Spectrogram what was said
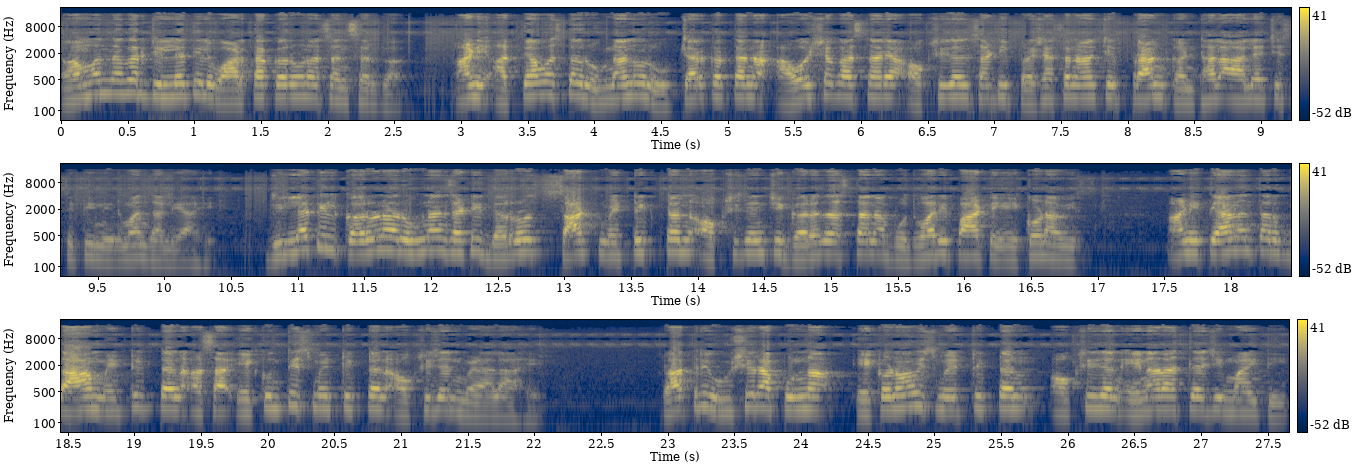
अहमदनगर जिल्ह्यातील वाढता करोना संसर्ग आणि अत्यावस्थ रुग्णांवर उपचार करताना आवश्यक असणाऱ्या ऑक्सिजनसाठी प्रशासनाचे प्राण कंठाला आल्याची स्थिती निर्माण झाली आहे. जिल्ह्यातील करोना रुग्णांसाठी दररोज साठ मेट्रिक टन ऑक्सिजनची गरज असताना बुधवारी पहाटे एकोणावीस आणि त्यानंतर दहा मेट्रिक टन असा एकोणतीस मेट्रिक टन ऑक्सिजन मिळाला आहे. रात्री उशिरा पुन्हा एकोणावीस मेट्रिक टन ऑक्सिजन येणार असल्याची माहिती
